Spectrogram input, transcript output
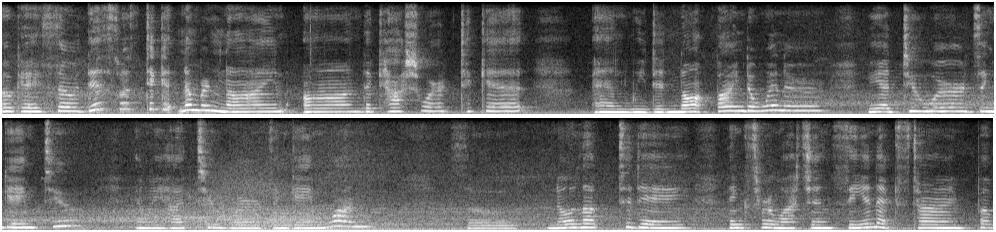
Okay, so this was ticket number nine on the cash word ticket, and we did not find a winner. We had two words in game two, and we had two words in game one. So, no luck today. Thanks for watching. See you next time. Bye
